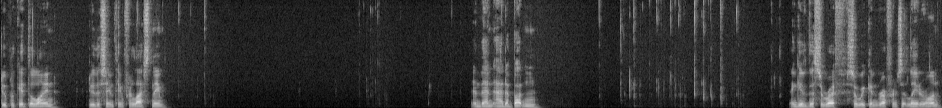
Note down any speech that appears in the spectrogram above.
Duplicate the line, do the same thing for last name, and then add a button and give this a ref so we can reference it later on.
